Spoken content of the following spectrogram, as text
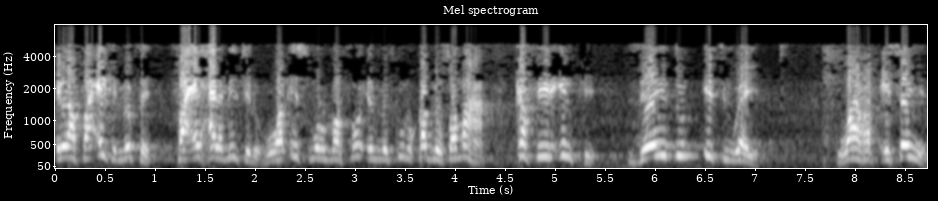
Ilaa faacilka mogtay faacil xaa la dhihi jiro. Huwa ismu lmarfuucu madkuuru qablahu soo maaha ka fiiri intii zaydun ism waaye. Waa rafcisan yahi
